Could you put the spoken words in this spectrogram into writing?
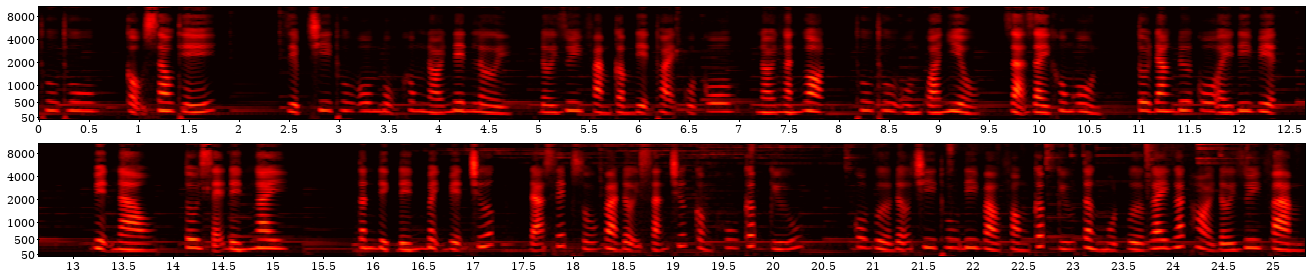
Thu Thu, cậu sao thế? Diệp Chi Thu ôm bụng không nói nên lời, đới Duy Phàm cầm điện thoại của cô, nói ngắn gọn, Thu Thu uống quá nhiều, dạ dày không ổn, tôi đang đưa cô ấy đi viện. Viện nào, tôi sẽ đến ngay. Tân địch đến bệnh viện trước, đã xếp số và đợi sẵn trước cổng khu cấp cứu. Cô vừa đỡ Chi Thu đi vào phòng cấp cứu tầng 1 vừa gay gắt hỏi đới Duy Phàm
